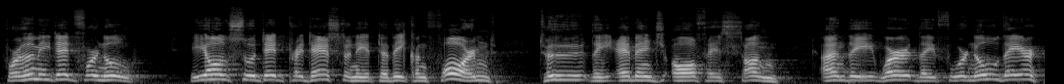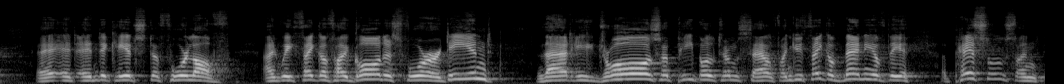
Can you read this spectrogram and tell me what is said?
For whom He did foreknow, He also did predestinate to be conformed to the image of His Son. And the word, the foreknow there, eh, it indicates the forelove. And we think of how God is foreordained that he draws a people to himself. And you think of many of the epistles, and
